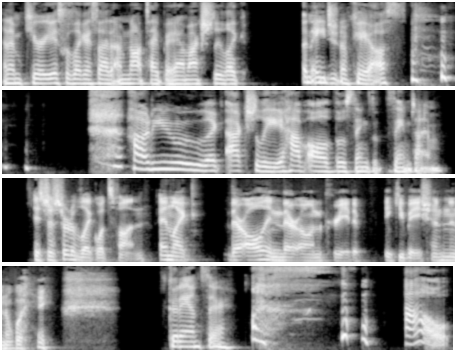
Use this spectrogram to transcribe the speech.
And I'm curious because, like I said, I'm not type A. I'm actually like an agent of chaos. How do you like actually have all of those things at the same time? it's just sort of like what's fun and like they're all in their own creative incubation in a way Good answer. How?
